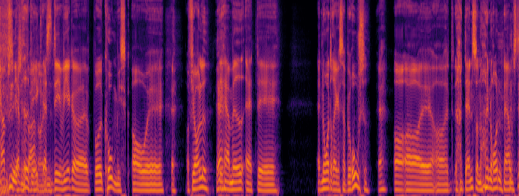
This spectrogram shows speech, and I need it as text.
Kamp jeg ved det ikke. Altså, det virker både komisk og, øh, ja. og fjollet, Ja. ja. det her med, at, øh, at Nord drikker sig beruset Ja. og, og, øh, og, og danser nøgen rundt nærmest.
